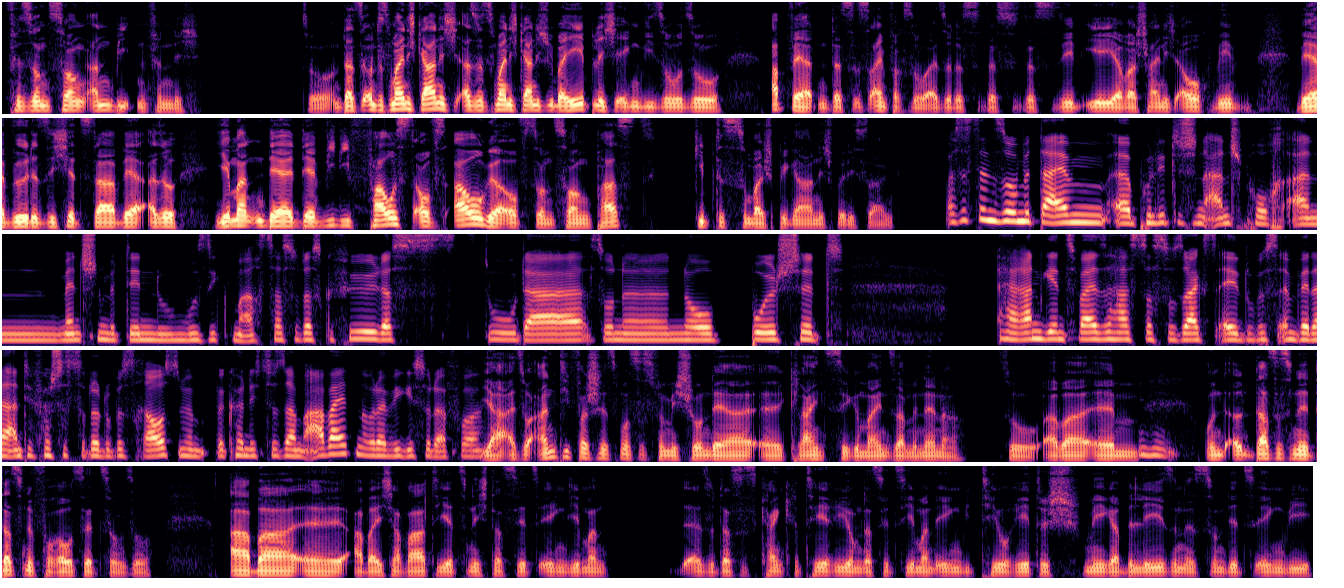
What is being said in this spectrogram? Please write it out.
für so einen Song anbieten, finde ich. So, und das, und das meine ich gar nicht, also das meine ich gar nicht überheblich irgendwie so, so abwertend. Das ist einfach so. Also das, das, das seht ihr ja wahrscheinlich auch. Wer, wer würde sich jetzt da, wer, also jemanden, der, der wie die Faust aufs Auge auf so einen Song passt, gibt es zum Beispiel gar nicht, würde ich sagen. Was ist denn so mit deinem äh, politischen Anspruch an Menschen, mit denen du Musik machst? Hast du das Gefühl, dass du da so eine No-Bullshit- Herangehensweise hast, dass du sagst, ey, du bist entweder Antifaschist oder du bist raus und wir, wir können nicht zusammenarbeiten oder wie gehst du da vor? Ja, also Antifaschismus ist für mich schon der äh, kleinste gemeinsame Nenner. So, aber ähm, mhm. und, und, das ist eine, das ist eine Voraussetzung so. Aber, äh, aber ich erwarte jetzt nicht, dass jetzt irgendjemand, also das ist kein Kriterium, dass jetzt jemand irgendwie theoretisch mega belesen ist und jetzt irgendwie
